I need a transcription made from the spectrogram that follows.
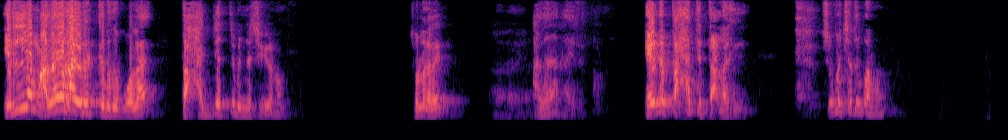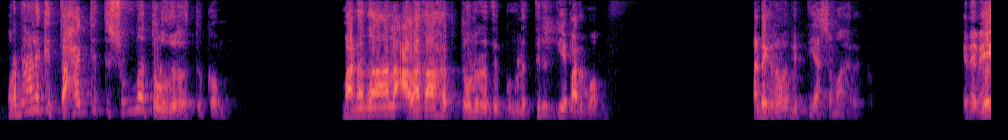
எல்லாம் அழகா இருக்கிறது போல தஹஜத்து என்ன செய்யணும்? சொல்லுங்களேன் அழகா இருக்கும் ஏதோ தஹஜத்து அழகு. சும்மா சொல்லு ஒரு நாளைக்கு தஹஜத்து சும்மா தொழுதுறதுக்கும் மனதால் அழகாக தொழுறதுக்கும் உள்ள திருப்தியை பாருங்க அன்றைக்கு ரொம்ப வித்தியாசமாக இருக்கும். எனவே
